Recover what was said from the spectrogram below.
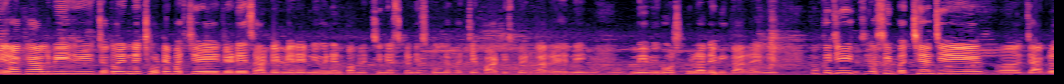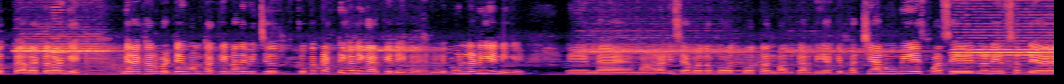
ਮੇਰਾ ਖਿਆਲ ਵੀ ਜੀ ਜਦੋਂ ਇੰਨੇ ਛੋਟੇ ਬੱਚੇ ਜਿਹੜੇ ਸਾਡੇ ਮੇਰੇ New Indian Public Senior Secondary School ਦੇ ਬੱਚੇ ਪਾਰਟਿਸਿਪੇਟ ਕਰ ਰਹੇ ਨੇ ਮੇਬੀ ਹੋਰ ਸਕੂਲਾਂ ਦੇ ਵੀ ਕਰ ਰਹੇ ਨੇ ਕਿਉਂਕਿ ਜੀ ਅਸੀਂ ਬੱਚਿਆਂ 'ਚ ਇਹ, ਅ, ਜਾਗਰੂਕ ਪੈਦਾ ਕਰਾਂਗੇ ਮੇਰਾ ਖਿਆਲ ਵੱਡੇ ਹੋਣ ਤੱਕ ਇਹਨਾਂ ਦੇ ਵਿੱਚ, ਕਿਉਂਕਿ ਪ੍ਰੈਕਟੀਕਲੀ ਕਰਕੇ ਦੇਖ ਰਹੇ ਨੇ, ਇਹ ਭੁੱਲਣਗੇ ਨਹੀਂਗੇ। ਇਹ ਮੈਂ ਮਹਾਰਾਣੀ ਸਾਹਿਬਾਂ ਦਾ ਬਹੁਤ ਬਹੁਤ ਧੰਨਵਾਦ ਕਰਦੀ ਹਾਂ ਕਿ ਬੱਚਿਆਂ ਨੂੰ ਵੀ ਇਸ ਪਾਸੇ ਇਹਨਾਂ ਨੇ ਸੱਦਿਆ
